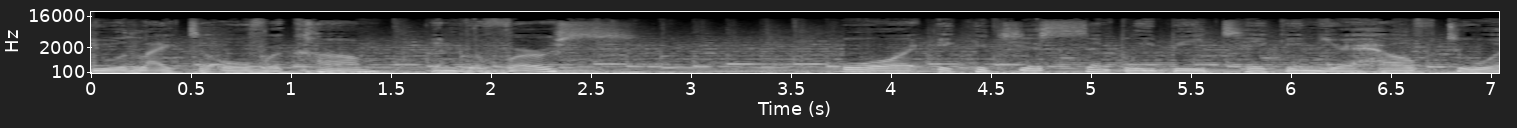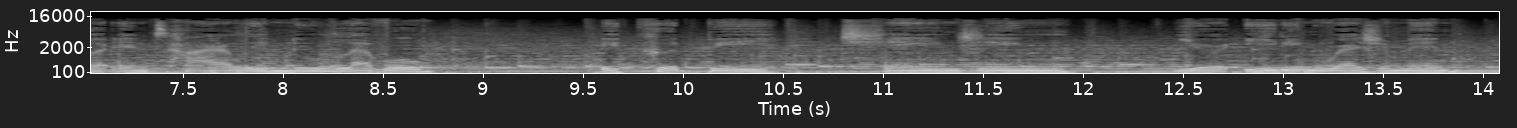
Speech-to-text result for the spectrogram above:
you would like to overcome in reverse, or it could just simply be taking your health to an entirely new level. It could be changing your eating regimen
